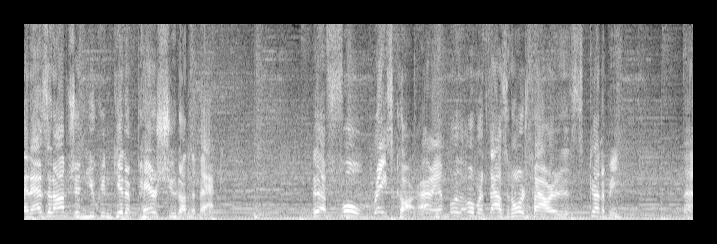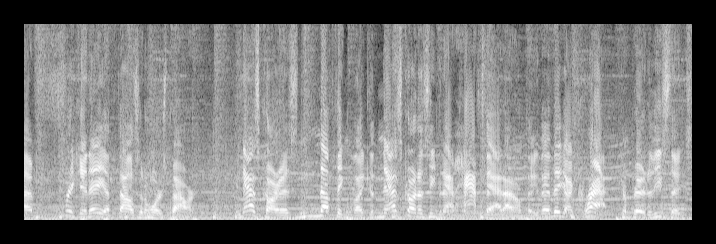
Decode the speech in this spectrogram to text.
And as an option, you can get a parachute on the back. A full race car. I mean, over a thousand horsepower, it's gonna be uh, freaking a, a thousand horsepower. NASCAR has nothing like NASCAR doesn't even have half that. I don't think they, they got crap compared to these things.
